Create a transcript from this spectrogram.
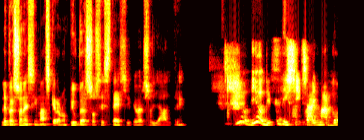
le persone si mascherano più verso se stessi che verso gli altri. Io dico di sì, sai Marco,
